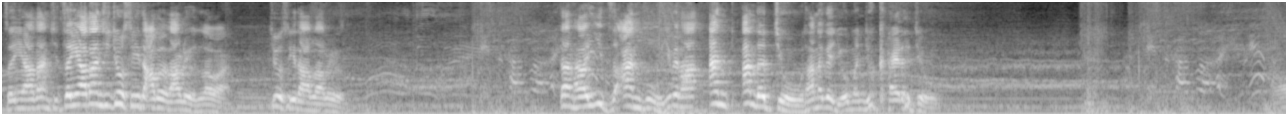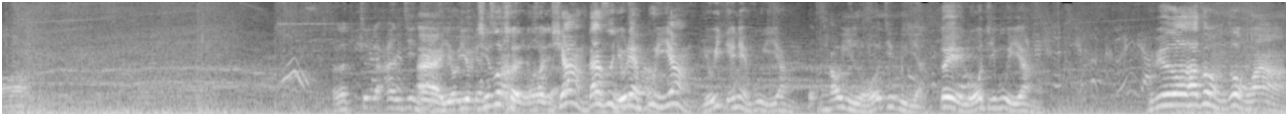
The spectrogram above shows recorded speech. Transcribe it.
增压氮气，增压氮气就 C W W 知道吧？就 C W W。但他一直按住，因为他按按的久，他那个油门就开的久。哦。反正这个按键，哎，有有，其实很很像，但是有点不一样，有一点点不一样。调椅逻辑不一样。对，逻辑不一样。你比如说他这种这种弯啊，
